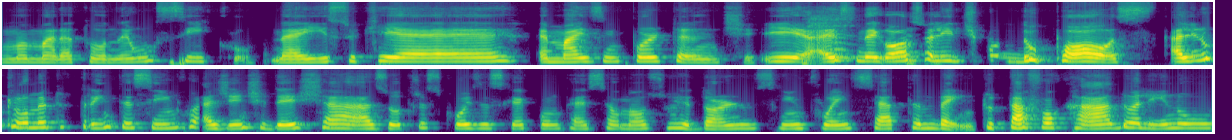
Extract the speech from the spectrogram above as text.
uma maratona é um ciclo, né? Isso que é, é mais importante. E esse negócio ali, tipo, do pós, ali no quilômetro 35, a gente deixa as outras coisas que acontecem ao nosso redor nos influenciar também. Tu tá focado ali no,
